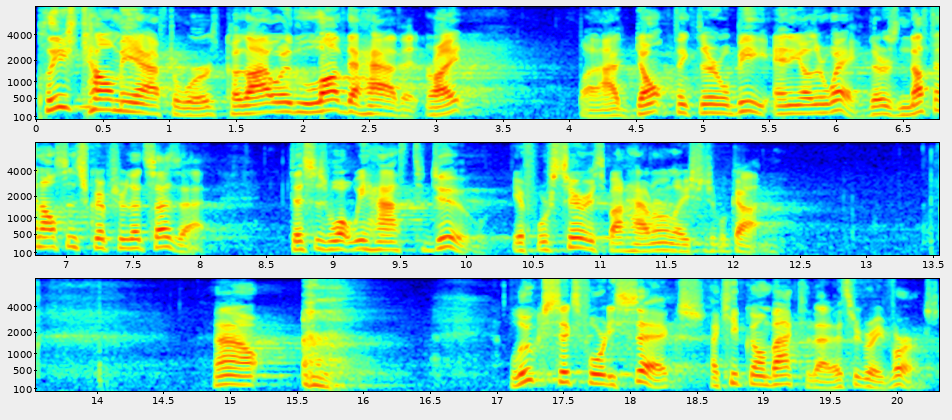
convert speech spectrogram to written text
please tell me afterwards because I would love to have it, right? But I don't think there will be any other way. There's nothing else in Scripture that says that. This is what we have to do if we're serious about having a relationship with God. Now, Luke 6:46, I keep going back to that. It's a great verse.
